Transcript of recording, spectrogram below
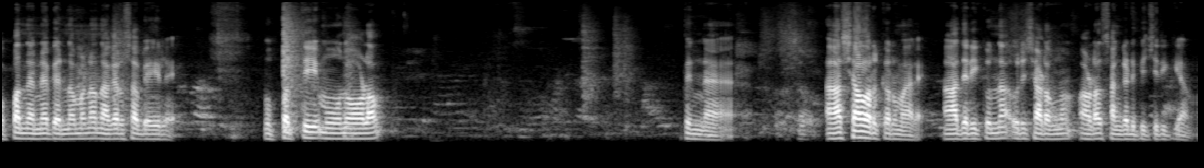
ഒപ്പം തന്നെ പെരിന്തമണ്ണ നഗരസഭയിലെ മുപ്പത്തി മൂന്നോളം പിന്നെ ആശാ വർക്കർമാരെ. ആദരിക്കുന്ന ഒരു ചടങ്ങും അവിടെ സംഘടിപ്പിച്ചിരിക്കുകയാണ്.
